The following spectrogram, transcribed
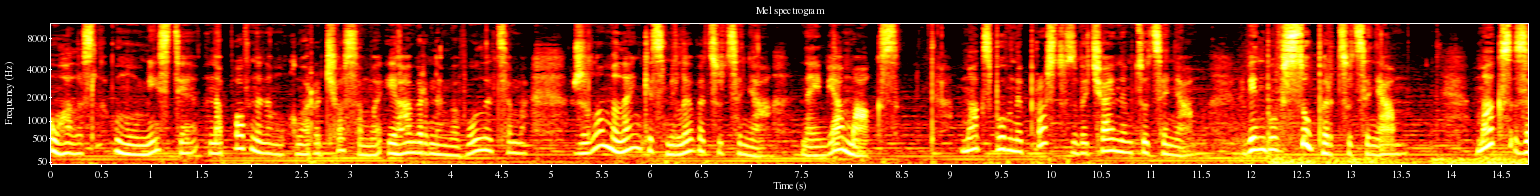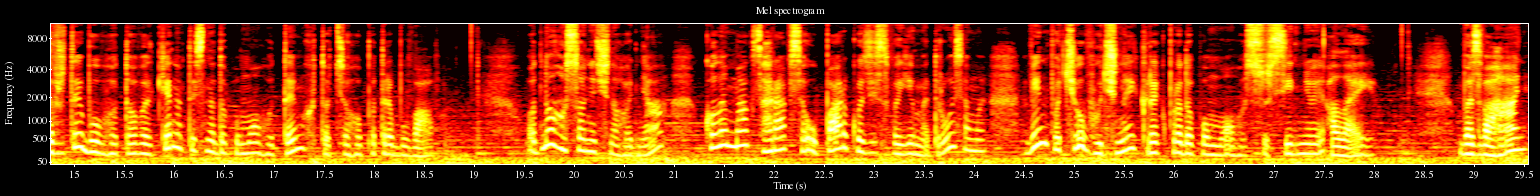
У галасливому місті, наповненому хмарочосами і гамірними вулицями, жило маленьке сміливе цуценя на ім'я Макс. Макс був не просто звичайним цуценям, він був супер цуценям. Макс завжди був готовий кинутись на допомогу тим, хто цього потребував. Одного сонячного дня, коли Макс грався у парку зі своїми друзями, він почув гучний крик про допомогу з сусідньої алеї. Без вагань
